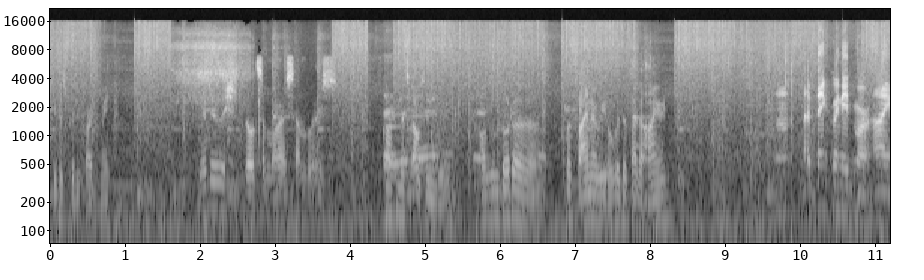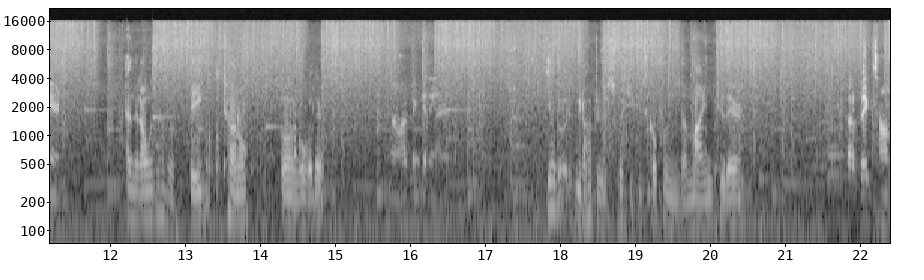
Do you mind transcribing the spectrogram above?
Speeder's pretty hard to make. Maybe we should build some more assemblers. I think that's what I was gonna do. I was gonna build a refinery over there by the iron, Mm, I think we need more iron. And then I was gonna have a big tunnel going over there. No, I've been getting iron. Yeah, but we don't have to switch. You can just go from the mine to there. A big tom.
